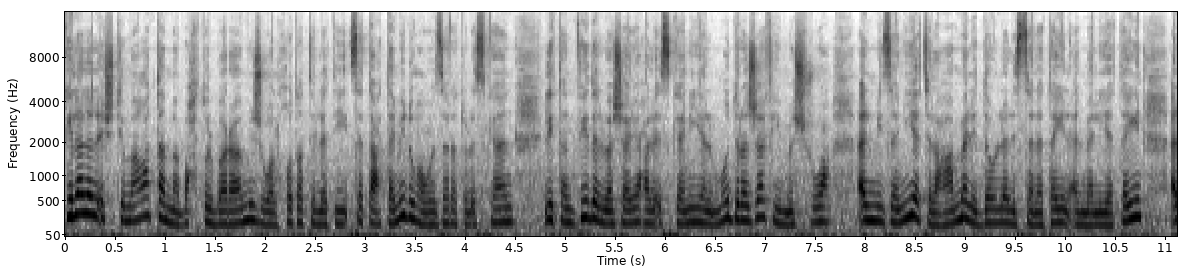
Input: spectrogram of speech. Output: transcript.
خلال الاجتماع تم بحث البرامج والخطط التي ستعتمدها وزارة الإسكان الإسكان لتنفيذ المشاريع الإسكانية المدرجة في مشروع الميزانية العامة للدولة للسنتين الماليتين 2021-2022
